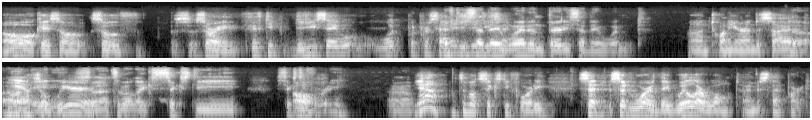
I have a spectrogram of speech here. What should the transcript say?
Oh, okay. So so so, sorry, 50. Did you say what, what percentage? 50 said they say? would and 30 said they wouldn't. On 20 are undecided. So, oh, yeah. that's 80. a weird. So that's about like 60, 60 oh. 40. Yeah, it's about 60 40. Said said word, they will or won't. I missed that part.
